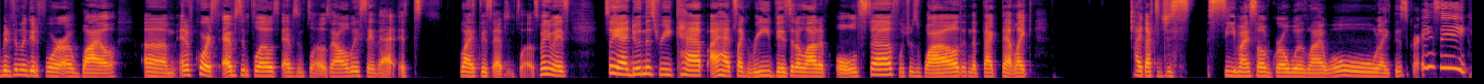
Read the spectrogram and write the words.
been feeling good for a while. Um, and of course, ebbs and flows, ebbs and flows. I always say that. It's life is ebbs and flows. But anyways, so yeah, doing this recap, I had to like revisit a lot of old stuff, which was wild. And the fact that like I got to just see myself grow was like, whoa, like this crazy.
